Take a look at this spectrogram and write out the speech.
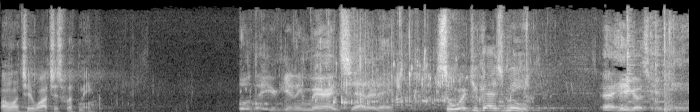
I want you to watch this with me. Cool that you're getting married Saturday. So where'd you guys meet? Uh, here you go, Skinny.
